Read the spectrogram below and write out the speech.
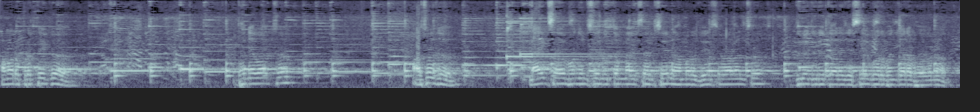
हमारा प्रत्येक धन्यवाद असोज नायक साहेब से उत्तम नायक साहेब से हमारे जय सेवा धीरे धीरे तेरे जैसे गौर बंजारा भाई बना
